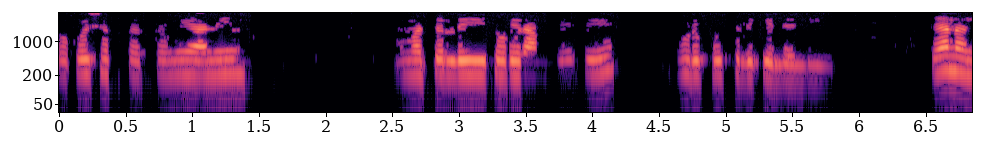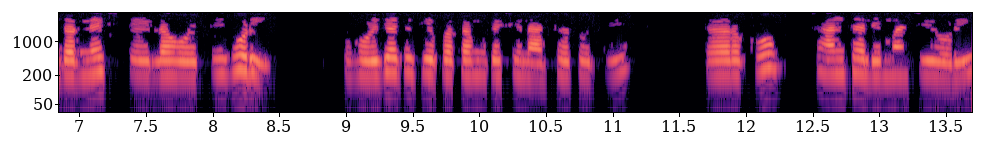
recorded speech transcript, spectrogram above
बघू शकतात तुम्ही. आणि मतली थोडी रांगोळी ती होळी पुसली केलेली त्यानंतर नेक्स्ट डेला होती होळी होळीच्या दिवशी बघा मी कशी नाचत होती. तर खूप छान झाली माझी होळी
